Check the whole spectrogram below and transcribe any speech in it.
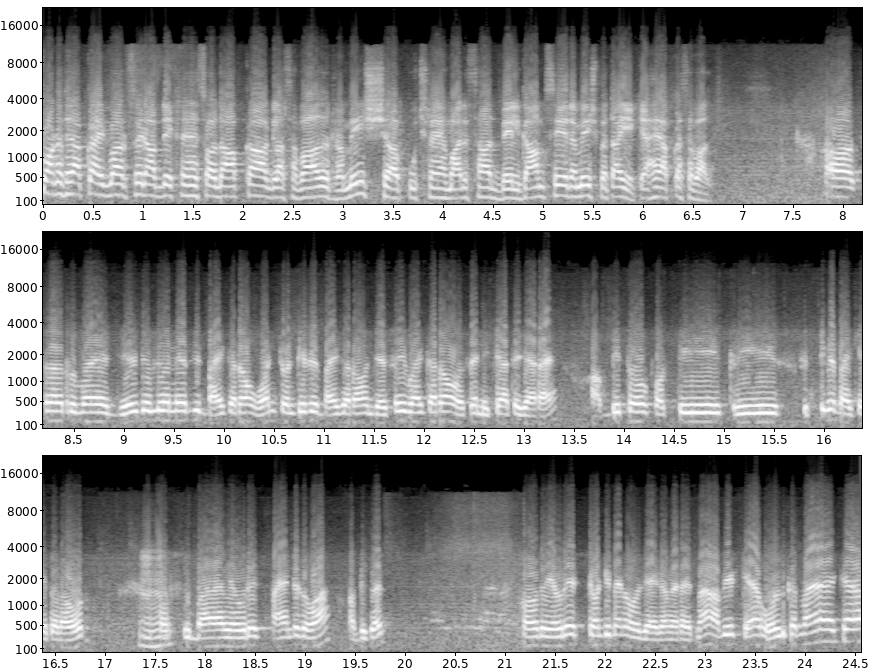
स्वागत है आपका एक बार फिर। आप देख रहे हैं सौदा आपका। अगला सवाल रमेश पूछ रहे हैं हमारे साथ बेलगाम से। रमेश बताइए क्या है आपका सवाल? हाँ सर मैं जेडब्ल्यू एनर्जी बाई कर रहा हूँ। वन ट्वेंटी पे बाई कर रहा हूँ। जैसे ही बाई कर रहा हूँ वैसे नीचे आते जा रहा है। अभी तो फोर्टी थ्री फिफ्टी पे बाई किया थोड़ा और। और बाय एवरेज फाइव हंड्रेड हुआ अभी तक। और एवरेज ट्वेंटी नाइन हो जाएगा मेरा इतना। अभी क्या होल्ड करना है क्या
